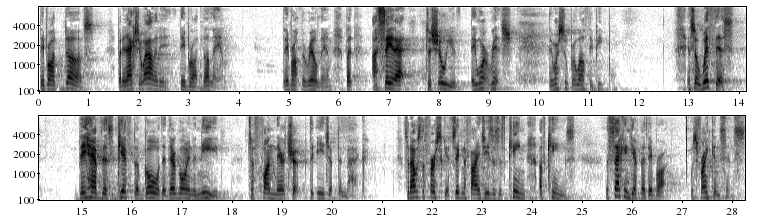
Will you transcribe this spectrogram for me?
they brought doves. But in actuality, they brought the lamb. They brought the real lamb. But I say that to show you they weren't rich, they weren't super wealthy people. And so, with this, they have this gift of gold that they're going to need to fund their trip to Egypt and back. So that was the first gift, signifying Jesus as King of Kings. The second gift that they brought was frankincense.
